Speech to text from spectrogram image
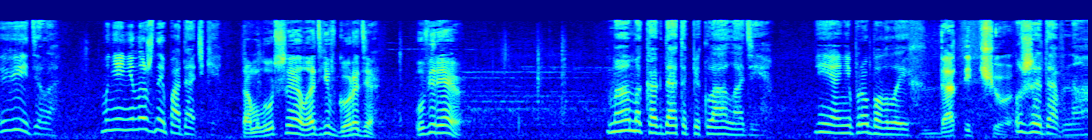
Видела. Мне не нужны подачки. Там лучшие оладьи в городе. Уверяю. Мама когда-то пекла оладьи. Я не пробовала их Да ты чё? уже давно.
